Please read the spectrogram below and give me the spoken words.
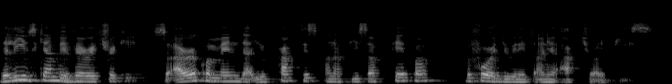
The leaves can be very tricky, so I recommend that you practice on a piece of paper before doing it on your actual piece.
